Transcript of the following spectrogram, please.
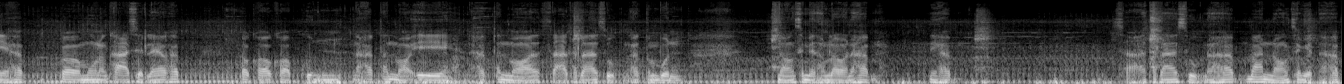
นี่ครับ ก็มุงหลังคาเสร็จแล้วครับ ก็ขอขอบคุณนะครับ ท่านหมอเอนะครับ ท่านหมอสาธารณสุขนะครับตำบลหนองเสม็ดของเรานะครับนี่ครับ สาธารณสุขนะครับ บ้านหนองเสม็ดนะครับ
